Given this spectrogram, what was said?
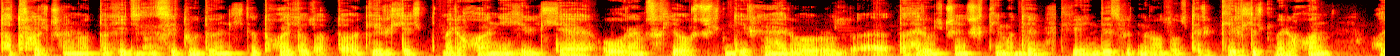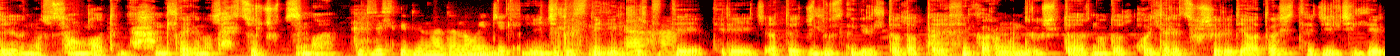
тодорхойлж байгаа нь одоо хэд хэдэн сэдвүүд байна л да. Тухайлбал одоо гэрлэлт марихуаны хэрэглээ уур амьсгалын өөрчлөлтөнд хэрхэн хариулт одоо хариулж байгаа гэх юм уу те. Тэгэхээр эндээс бид нар бол тэр гэрлэлт марихуан хоёрыг нь бол сонгоод ингээ хандлагыг нь бол харьцуулж үзсэн байна. Гэрлэлт гэдэг нь одоо нэг ижил ижил үсний гэрэлттэй тэр одоо ижил үсний гэрэлт бол одоо ихэнх орон өндөр хүчтэй орнууд бол хуулиараа зөвшөөрөөд яваад байгаа шүү дээ жил жилээр.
